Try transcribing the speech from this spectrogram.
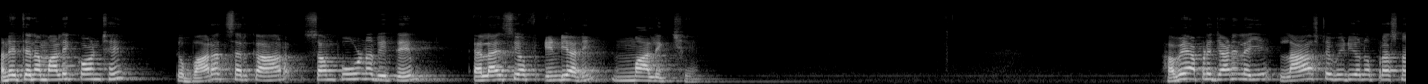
અને તેના માલિક કોણ છે? તો ભારત સરકાર સંપૂર્ણ રીતે એલઆઈસી ઓફ ઇન્ડિયાની માલિક છે. હવે આપણે જાણી લઈએ લાસ્ટ વિડીયોનો પ્રશ્ન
